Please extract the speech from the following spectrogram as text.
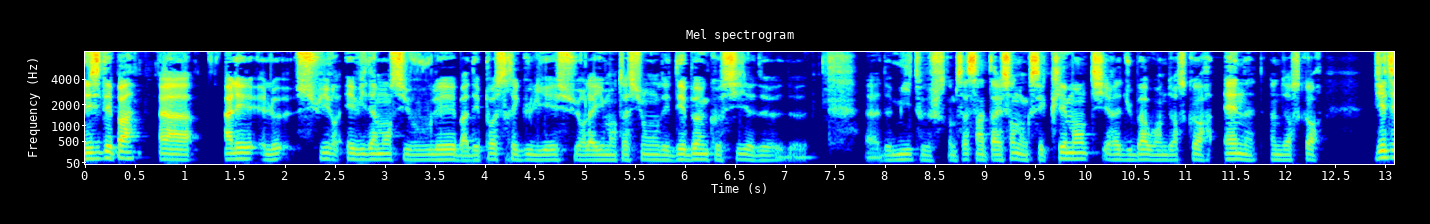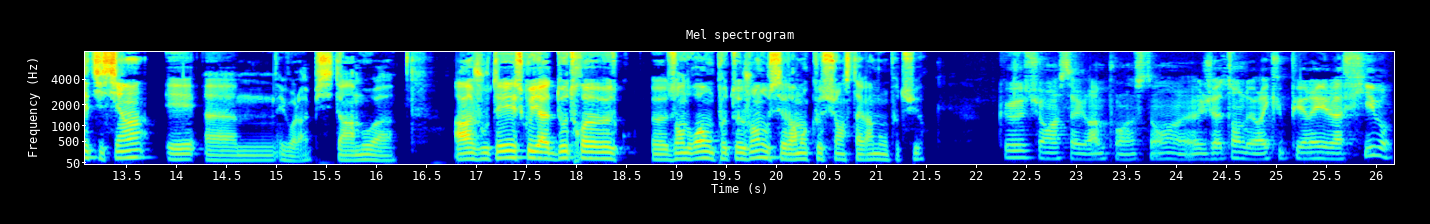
N'hésitez pas à aller le suivre évidemment si vous voulez bah, des posts réguliers sur l'alimentation, des debunks aussi de de, de mythes ou des choses comme ça, c'est intéressant. Donc c'est Clément-du-bas ou underscore N underscore diététicien et, et voilà. Puis si tu as un mot à, à rajouter, est-ce qu'il y a d'autres endroits où on peut te joindre ou c'est vraiment que sur Instagram où on peut te suivre? Que sur Instagram pour l'instant. Euh, j'attends de récupérer la fibre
